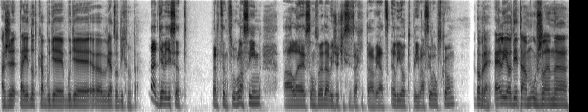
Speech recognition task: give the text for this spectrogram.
a že tá jednotka bude, bude uh, viac oddychnutá. Na 90% súhlasím, ale som zvedavý, že či si zachytá viac Elliot pri Vasilovskom. Dobre, Elliot je tam už len uh,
